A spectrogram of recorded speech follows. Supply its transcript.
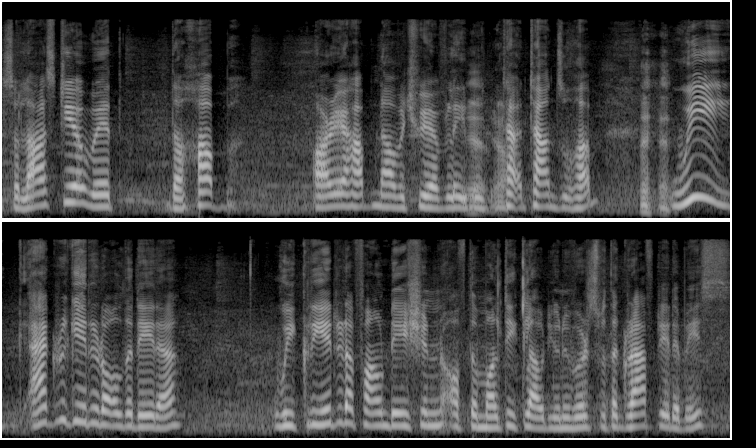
So last year with the hub, ARIA Hub now, which we have labeled yeah. Tanzu Hub, we aggregated all the data. We created a foundation of the multi-cloud universe with a graph database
